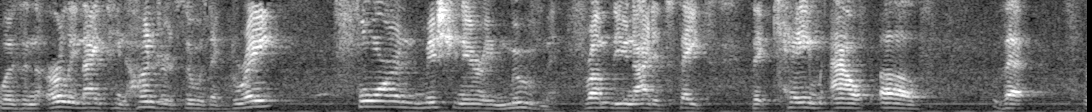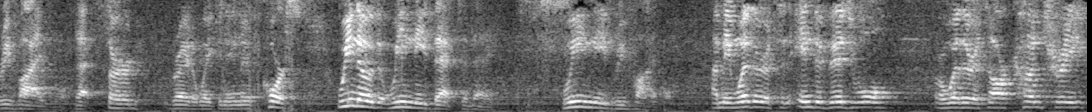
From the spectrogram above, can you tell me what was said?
was in the early 1900s, there was a great foreign missionary movement from the United States that came out of that revival, that third great awakening. And of course, we know that we need that today. We need revival. I mean, whether it's an individual or whether it's our country,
